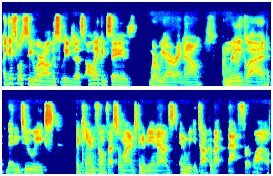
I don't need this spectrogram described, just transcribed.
I guess we'll see where all this leaves us. All I can say is where we are right now. I'm really glad that in two weeks the Cannes Film Festival lineup is going to be announced, and we could talk about that for a while.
